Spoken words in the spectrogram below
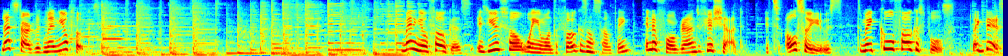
let's start with manual focusing. Manual focus is useful when you want to focus on something in the foreground of your shot. It's also used to make cool focus pulls, like this.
